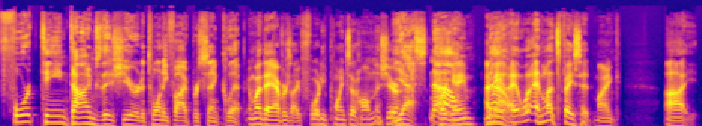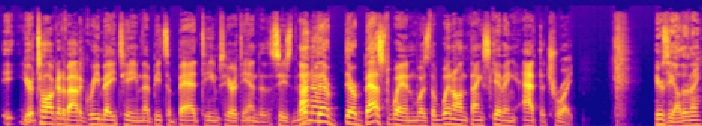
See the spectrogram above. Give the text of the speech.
14 times this year at a 25% clip. And what they average like 40 points at home this year? Yes. per game. I mean, I- and let's face it, Mike. Uh, you're talking about a Green Bay team that beats some bad teams here at the end of the season. I Their, know. their their best win was the win on Thanksgiving at Detroit. Here's the other thing:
